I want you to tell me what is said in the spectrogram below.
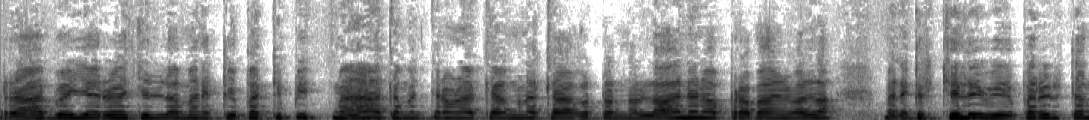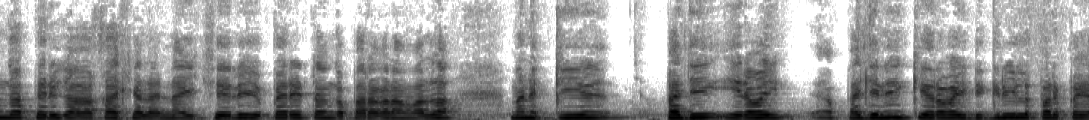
రాబోయే రోజుల్లో మనకి పసిఫిక్ మహాసముద్రంలో కేంద్ర సాగుతున్న లానిన ప్రభావం వల్ల మనకి చలి విపరీతంగా పెరిగే అవకాశాలు ఉన్నాయి. చలి విపరీతంగా పెరగడం వల్ల మనకి పది ఇరవై పది నుంచి ఇరవై డిగ్రీలు పడిపోయే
